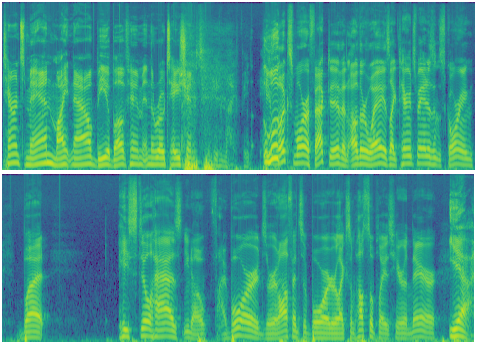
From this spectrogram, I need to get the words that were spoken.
Terance Mann might now be above him in the rotation. he might be. He Look- looks more effective in other ways. Like Terance Mann isn't scoring, but he still has you know five boards or an offensive board or like some hustle plays here and there. yeah.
